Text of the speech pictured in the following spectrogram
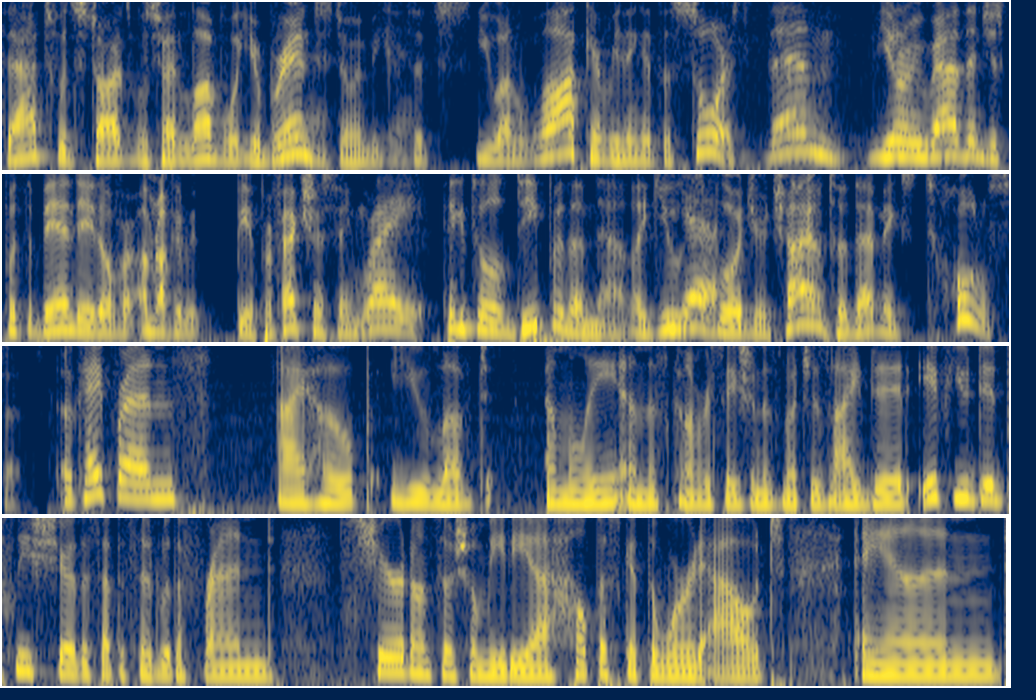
that's what starts, which I love what your brand is doing because it's you unlock everything at the source. Then, you know what I mean? Rather than just put the band aid over, I'm not going to be a perfectionist anymore. Right. I think it's a little deeper than that. Like you Yeah. explored your childhood. That makes total sense. Okay, friends. I hope you loved Emily and this conversation as much as I did. If you did, please share this episode with a friend, share it on social media, help us get the word out, and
